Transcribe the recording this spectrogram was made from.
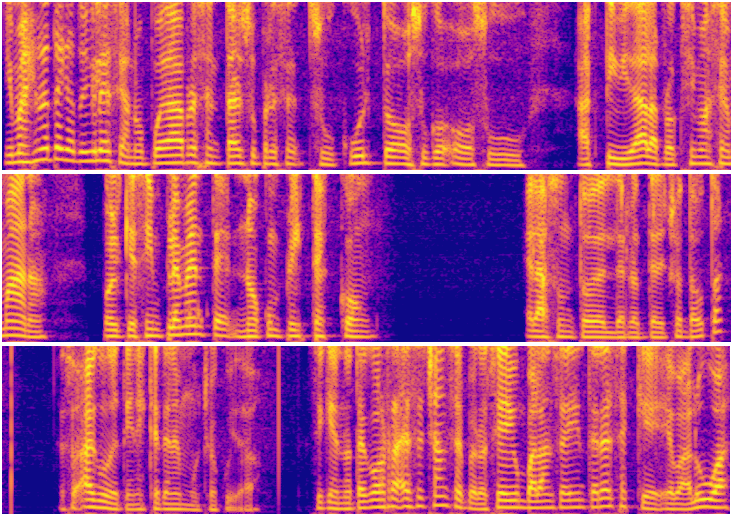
Imagínate que tu iglesia no pueda presentar su, culto o su, o su actividad la próxima semana porque simplemente no cumpliste con el asunto del de los derechos de autor. Eso es algo que tienes que tener mucho cuidado. Así que no te corras ese chance, pero sí hay un balance de intereses que evalúa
